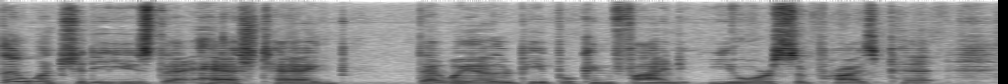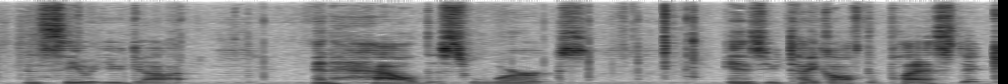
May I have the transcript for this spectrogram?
they want you to use that hashtag. That way other people can find your surprise pet and see what you got. And how this works is you take off the plastic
